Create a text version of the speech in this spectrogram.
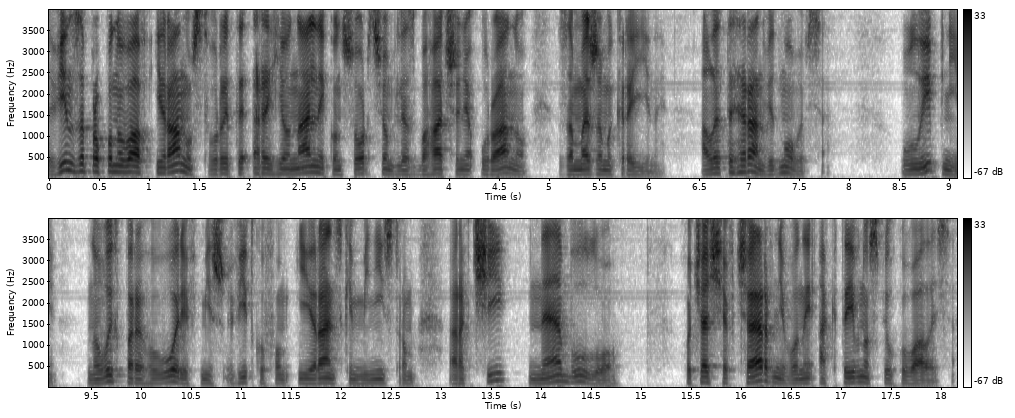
Він запропонував Ірану створити регіональний консорціум для збагачення урану за межами країни. Але Тегеран відмовився. У липні нових переговорів між Віткофом і іранським міністром Ракчі не було. Хоча ще в червні вони активно спілкувалися.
